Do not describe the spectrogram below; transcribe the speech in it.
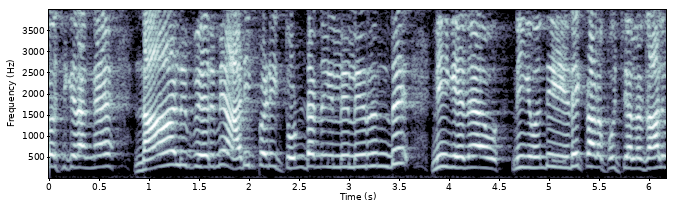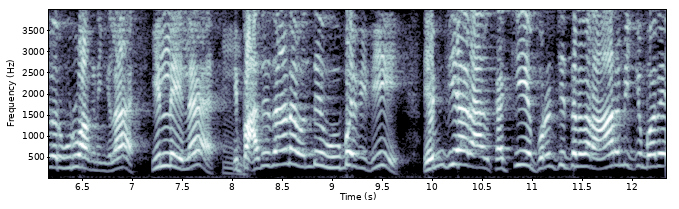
யோசிக்கிறாங்க? நாலு பேருமே அடிப்படை தொண்டனிலிருந்து நீங்க நீங்க வந்து இடைக்கால பொதுச்செயலர் நாலு பேர் உருவாக்குனீங்களா? இல்ல இல்ல. இப்ப அதுதானே வந்து உபவிதி. எம்ஜிஆர் கட்சியை புரட்சி தலைவர் ஆரம்பிக்கும் போதே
